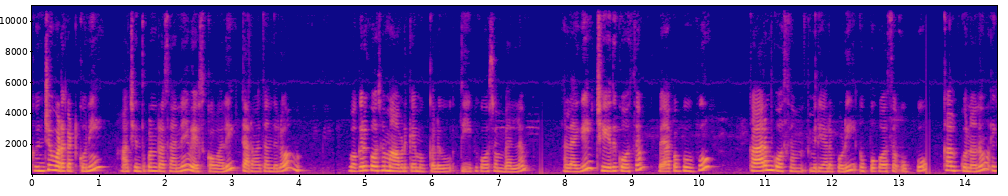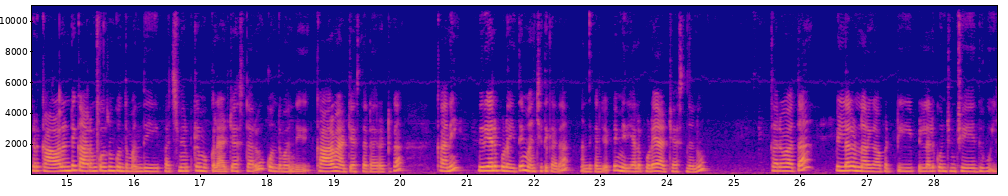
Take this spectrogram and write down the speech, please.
కొంచెం వడకట్టుకొని ఆ చింతపండు రసాన్ని వేసుకోవాలి. తర్వాత అందులో ఒకరి కోసం మామిడికాయ ముక్కలు తీపి కోసం బెల్లం అలాగే చేదు కోసం వేప పువ్వు కారం కోసం మిరియాల పొడి ఉప్పు కోసం ఉప్పు కలుపుకున్నాను. ఇక్కడ కావాలంటే కారం కోసం కొంతమంది పచ్చిమిరపకాయ ముక్కలు యాడ్ చేస్తారు. కొంతమంది కారం యాడ్ చేస్తారు డైరెక్ట్గా కానీ మిరియాల పొడి అయితే మంచిది కదా. అందుకని చెప్పి మిరియాల పొడి యాడ్ చేస్తున్నాను. తర్వాత పిల్లలు ఉన్నారు కాబట్టి పిల్లలు కొంచెం చేదు ఈ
